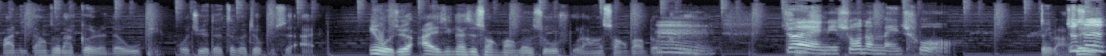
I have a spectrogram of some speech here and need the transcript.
把你当做他个人的物品，我觉得这个就不是爱，因为我觉得爱应该是双方都舒服，然后双方都可以嗯。对，你说的没错，对吧？就是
